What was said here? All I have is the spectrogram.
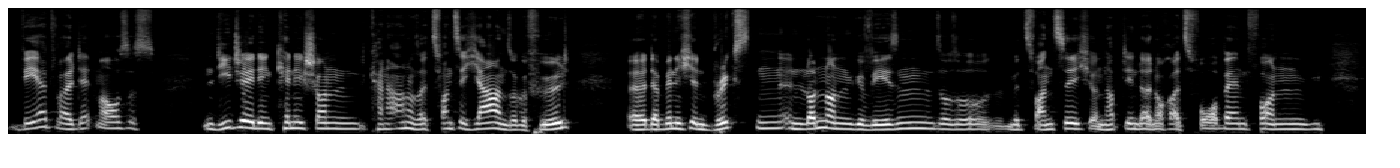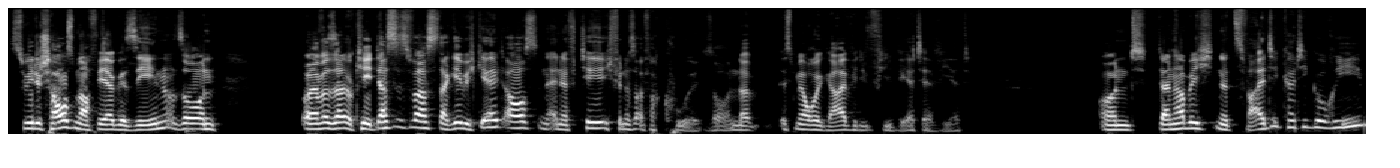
wert, weil Deadmau5 ist ein DJ, den kenne ich schon, keine Ahnung, seit 20 Jahren so gefühlt. Äh, da bin ich in Brixton in London gewesen, so, so mit 20 und habe den da noch als Vorband von Swedish House Mafia gesehen und so. Und, und dann gesagt, okay, das ist was, da gebe ich Geld aus, ein NFT, ich finde das einfach cool. So, und da ist mir auch egal, wie viel wert er wird. Und dann habe ich eine zweite Kategorie,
